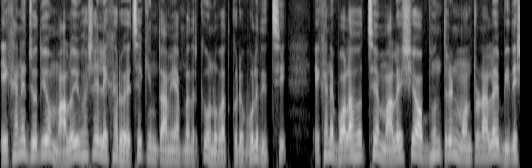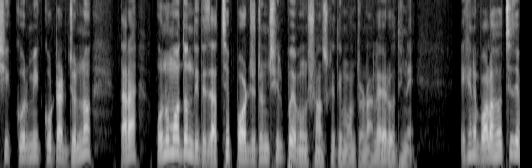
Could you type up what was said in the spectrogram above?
এখানে যদিও মালয় ভাষায় লেখা রয়েছে, কিন্তু আমি আপনাদেরকে অনুবাদ করে বলে দিচ্ছি। এখানে বলা হচ্ছে, মালয়েশিয়া অভ্যন্তরীণ মন্ত্রণালয় বিদেশি কর্মী কোটার জন্য তারা অনুমোদন দিতে যাচ্ছে পর্যটন শিল্প এবং সংস্কৃতি মন্ত্রণালয়ের অধীনে। এখানে বলা হচ্ছে যে,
